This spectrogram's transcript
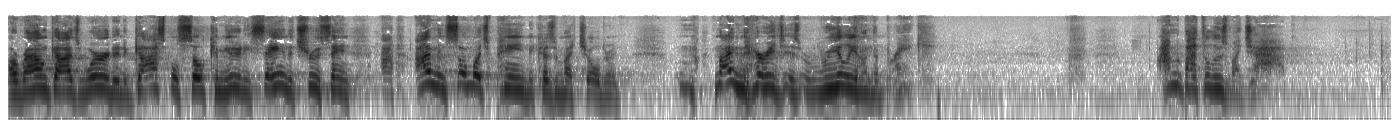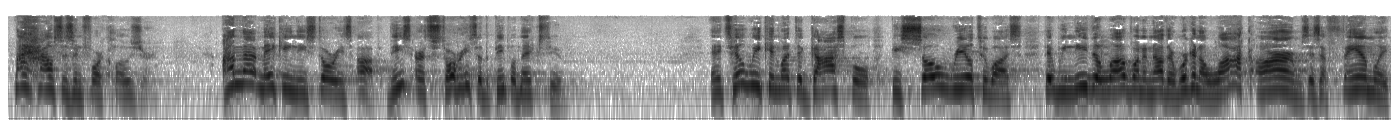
around God's word in a gospel so community, saying the truth, saying, I'm in so much pain because of my children. My marriage is really on the brink. I'm about to lose my job. My house is in foreclosure. I'm not making these stories up. These are stories of the people next to you. And until we can let the gospel be so real to us that we need to love one another, we're going to lock arms as a family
